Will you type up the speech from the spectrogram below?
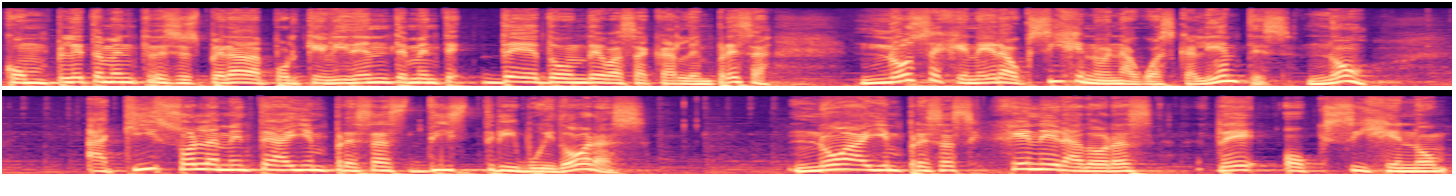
completamente desesperada porque evidentemente ¿de dónde va a sacar la empresa? No se genera oxígeno en Aguascalientes, no. Aquí solamente hay empresas distribuidoras no hay empresas generadoras de oxígeno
